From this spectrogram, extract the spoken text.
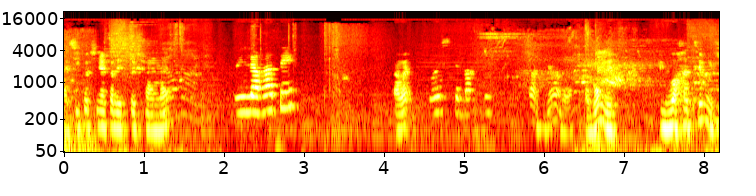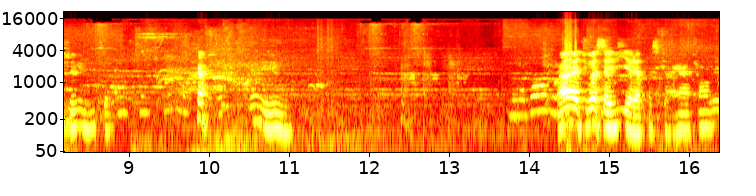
Ah, s'il continue à faire destruction, non. Il a raté. Ah ouais? Oui, c'était marqué. Ah bien alors. Ah bon, mais tu vois rater, moi j'ai jamais vu ça. Jamais vu. Mais bon, Ah, tu vois, sa vie, elle a presque rien changé.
